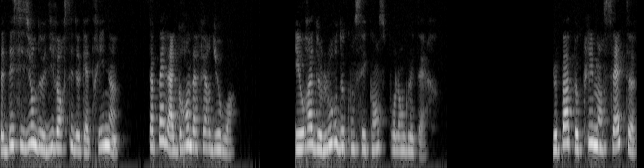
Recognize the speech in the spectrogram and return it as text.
Cette décision de divorcer de Catherine s'appelle la grande affaire du roi et aura de lourdes conséquences pour l'Angleterre le pape Clément VII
